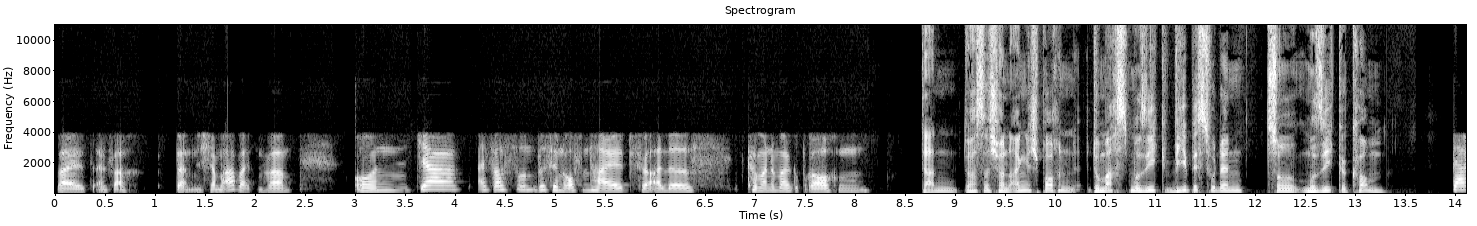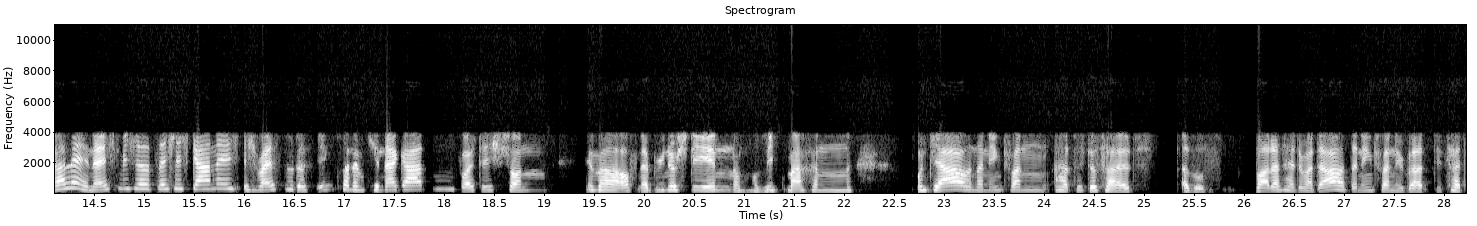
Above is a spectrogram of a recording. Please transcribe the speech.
weil es einfach dann nicht am Arbeiten war. Und ja, einfach so ein bisschen Offenheit für alles kann man immer gebrauchen. Dann, du hast es schon angesprochen, du machst Musik. Wie bist du denn zur Musik gekommen? Daran erinnere ich mich tatsächlich gar nicht. Ich weiß nur, dass irgendwann im Kindergarten wollte ich schon immer auf einer Bühne stehen und Musik machen. Und ja, und dann irgendwann hat sich das halt, also es war dann halt immer da und dann irgendwann über die Zeit,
